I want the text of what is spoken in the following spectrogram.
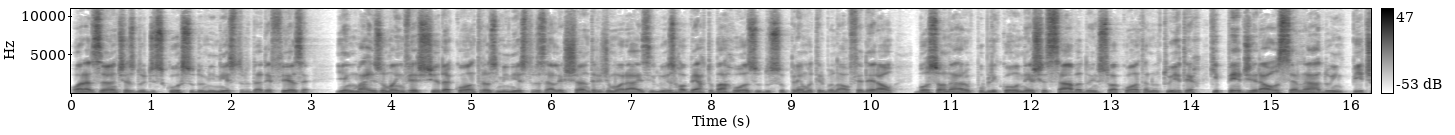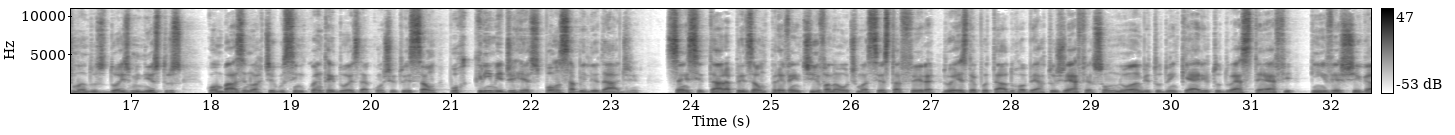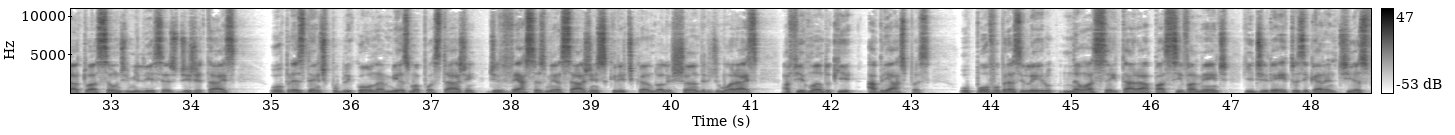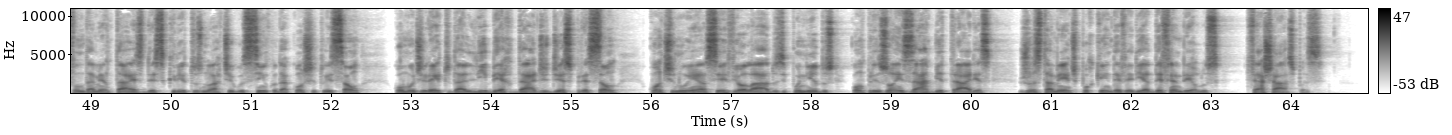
Horas antes do discurso do ministro da Defesa, e em mais uma investida contra os ministros Alexandre de Moraes e Luiz Roberto Barroso do Supremo Tribunal Federal, Bolsonaro publicou neste sábado em sua conta no Twitter que pedirá ao Senado o impeachment dos dois ministros com base no artigo 52 da Constituição por crime de responsabilidade. Sem citar a prisão preventiva na última sexta-feira do ex-deputado Roberto Jefferson no âmbito do inquérito do STF que investiga a atuação de milícias digitais, o presidente publicou na mesma postagem diversas mensagens criticando Alexandre de Moraes, afirmando que, abre aspas, o povo brasileiro não aceitará passivamente que direitos e garantias fundamentais descritos no artigo 5 da Constituição, como o direito da liberdade de expressão, continuem a ser violados e punidos com prisões arbitrárias justamente por quem deveria defendê-los. Fecha aspas.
